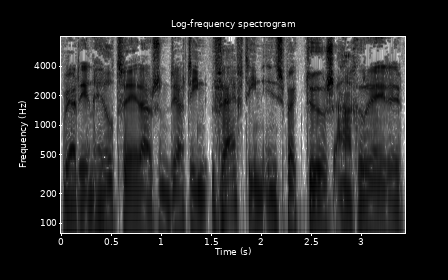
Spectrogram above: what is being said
werden in heel 2013 15 inspecteurs aangereden.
